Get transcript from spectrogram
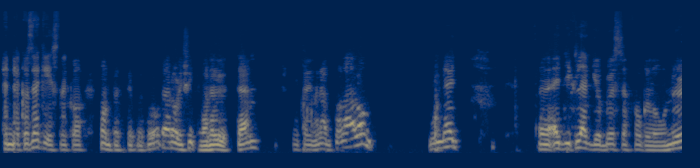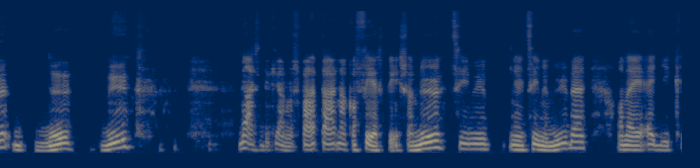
ennek az egésznek a fantasztikus dolgáról, és itt van előttem, mint én nem találom, mindegy, egyik legjobb összefoglaló nő, nő, mű, második János Pálpárnak a Férfi és a Nő című, című műve, amely egyik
